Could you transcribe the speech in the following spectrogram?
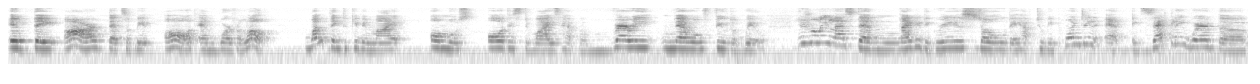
If they are, that's a bit odd and worth a look. One thing to keep in mind almost all these devices have a very narrow field of view. Usually less than 90 degrees, so they have to be pointed at exactly where the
